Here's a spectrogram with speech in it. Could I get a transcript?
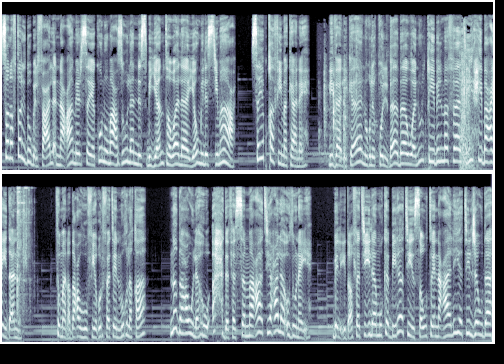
سنفترض بالفعل أن عامر سيكون معزولا نسبيا طوال يوم الاستماع سيبقى في مكانه. لذلك نغلق الباب ونلقي بالمفاتيح بعيدا. ثم نضعه في غرفة مغلقة نضع له أحدث السماعات على أذنيه. بالإضافة إلى مكبرات صوت عالية الجودة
